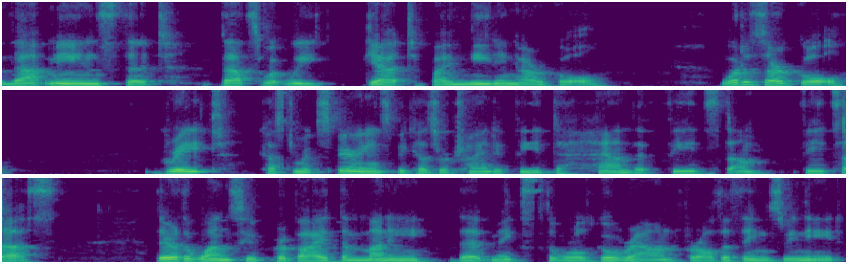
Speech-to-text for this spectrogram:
that means that that's what we get by meeting our goal. What is our goal? Great customer experience because we're trying to feed the hand that feeds them, feeds us. They're the ones who provide the money that makes the world go round for all the things we need.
